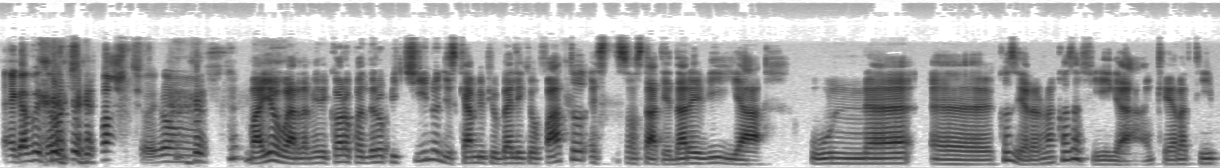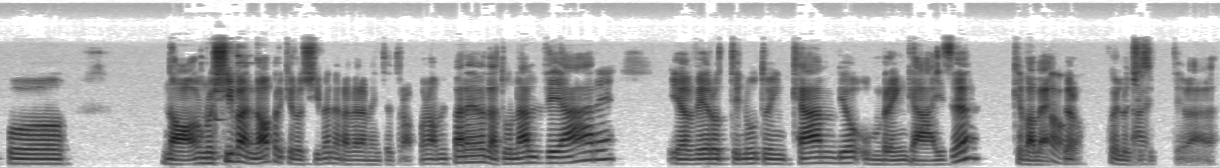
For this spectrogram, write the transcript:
Hai capito? Non ce la faccio. io non- Ma io guarda, mi ricordo quando ero piccino, gli scambi più belli che ho fatto sono stati dare via un... eh, cos'era? Era una cosa figa anche, era tipo... No, uno Shivan no, perché lo Shivan era veramente troppo. No, mi pare aver dato un alveare e aver ottenuto in cambio un Brain Geyser, che vabbè, Oh. però quello ci Dai. si poteva...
